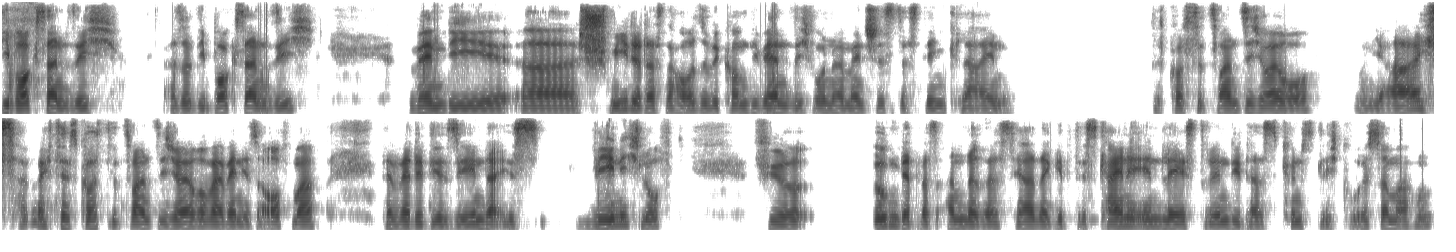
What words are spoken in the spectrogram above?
die Box an sich, also die Box an sich, wenn die äh, Schmiede das nach Hause bekommen, die werden sich wundern, Mensch, ist das Ding klein. Das kostet 20 Euro. Und ja, ich sage euch, das kostet 20 Euro, weil wenn ihr es aufmacht, dann werdet ihr sehen, da ist wenig Luft für irgendetwas anderes. Ja, da gibt es keine Inlays drin, die das künstlich größer machen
